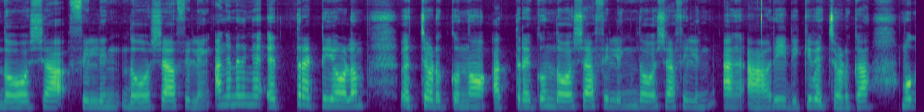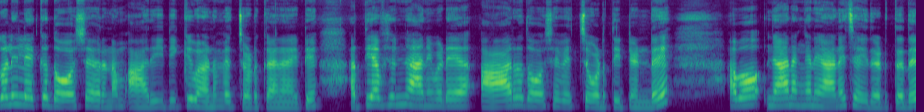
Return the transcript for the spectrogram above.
dosa filling dosa filling അങ്ങനെ നിങ്ങൾ എത്ര അട്ടിയോളം വെച്ചെടുക്കുന്നോ അത്രയ്ക്കും ദോശ ഫില്ലിങ് ദോശ ഫില്ലിങ് ആ രീതിക്ക് വെച്ചുകൊടുക്കുക മുകളിലേക്ക് ദോശ വരണം ആ രീതിക്ക് വേണം വെച്ച് കൊടുക്കാനായിട്ട് അത്യാവശ്യം ഞാനിവിടെ ആറ് ദോശ വെച്ച് കൊടുത്തിട്ടുണ്ട്. അപ്പോൾ ഞാൻ അങ്ങനെയാണ് ചെയ്തെടുത്തത്.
